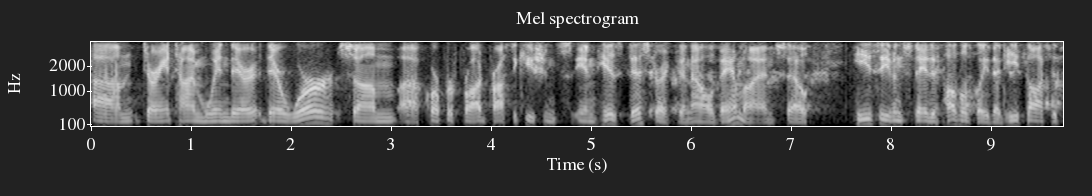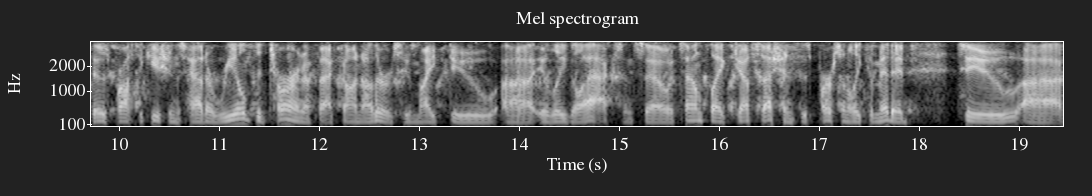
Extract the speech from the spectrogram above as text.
um, during a time when there there were some uh, corporate fraud prosecutions in his district in Alabama, and so he's even stated publicly that he thought that those prosecutions had a real deterrent effect on others who might do uh, illegal acts. And so it sounds like Jeff Sessions is personally committed to uh,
